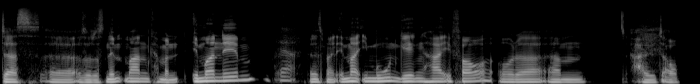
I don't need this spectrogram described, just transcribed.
Das, äh, also das nimmt man, kann man immer nehmen. ja. Dann ist man immer immun gegen HIV oder ähm, halt auch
